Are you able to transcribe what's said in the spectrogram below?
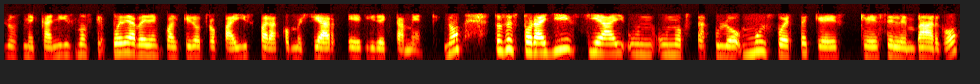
los mecanismos que puede haber en cualquier otro país para comerciar eh, directamente, ¿no? Entonces, por allí sí hay un, un obstáculo muy fuerte que es que es el embargo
